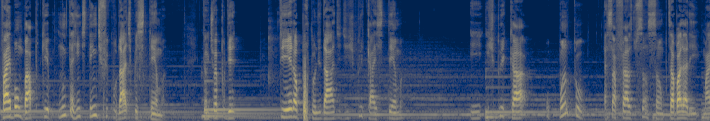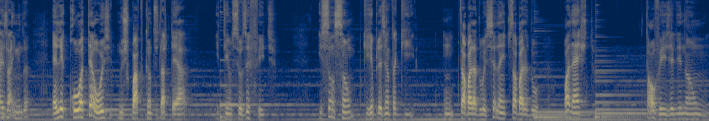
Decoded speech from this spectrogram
vai bombar porque muita gente tem dificuldade com esse tema. Então a gente vai poder ter a oportunidade de explicar esse tema e explicar o quanto essa frase do Sansão, trabalharei mais ainda, ela ecoa até hoje nos quatro cantos da terra e tem os seus efeitos. E Sansão, que representa aqui um trabalhador excelente, um trabalhador honesto, talvez ele não,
